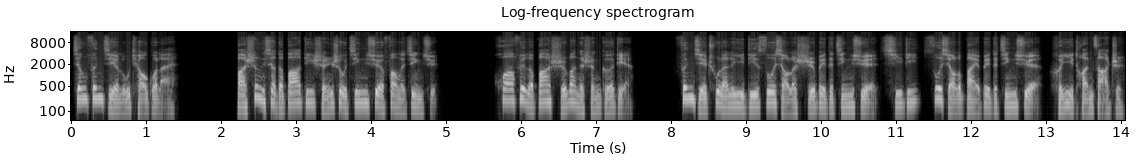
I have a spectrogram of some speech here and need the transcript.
将分解炉调过来，把剩下的八滴神兽精血放了进去，花费了八十万的神格点，分解出来了一滴缩小了十倍的精血，七滴缩小了百倍的精血和一团杂质。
